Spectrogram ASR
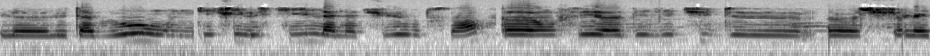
le, le tableau, on décrit le style, la nature, tout ça. Euh, on fait des études sur les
